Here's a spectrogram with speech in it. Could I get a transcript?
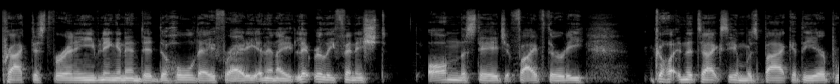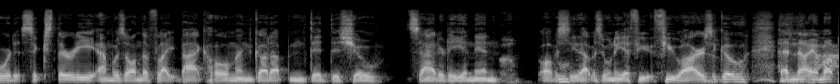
practiced for an evening and then did the whole day Friday. And then I literally finished on the stage at five thirty. Got in the taxi and was back at the airport at six thirty, and was on the flight back home and got up and did the show Saturday, and then obviously that was only a few few hours ago, and now I'm up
